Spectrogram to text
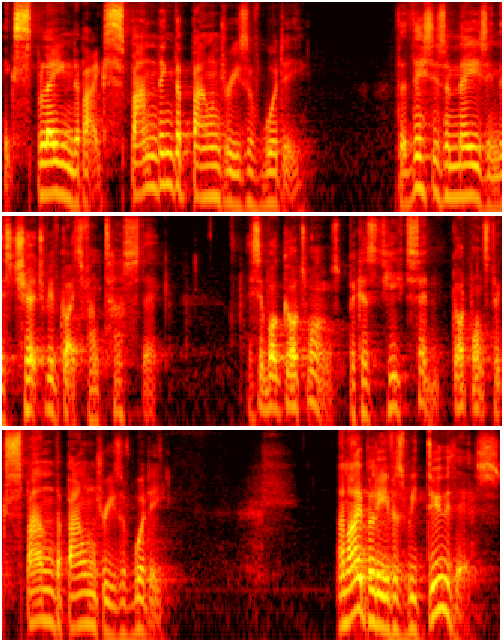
explained about expanding the boundaries of Woody. That this is amazing. This church we've got is fantastic. This is what God wants because he said God wants to expand the boundaries of Woody. And I believe as we do this,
